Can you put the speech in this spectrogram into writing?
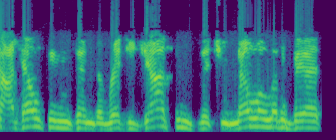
Todd Heltons and the Reggie Johnsons that you know a little bit.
